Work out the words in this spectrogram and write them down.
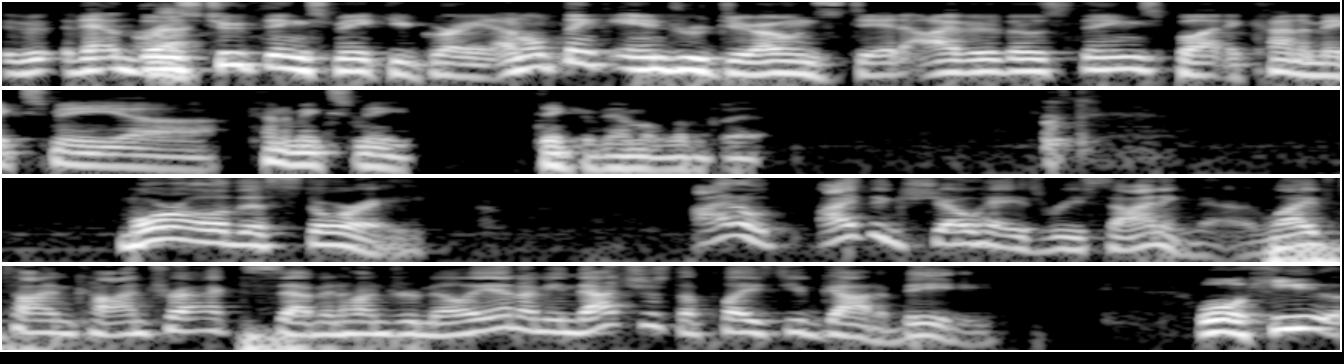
That, those two things make you great. I don't think Andruw Jones did either of those things, but it kind of makes me uh, kind of makes me think of him a little bit. Moral of this story: I don't. I think Shohei's re-signing there. Lifetime contract, seven hundred million. I mean, that's just a place you've got to be. Well, he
